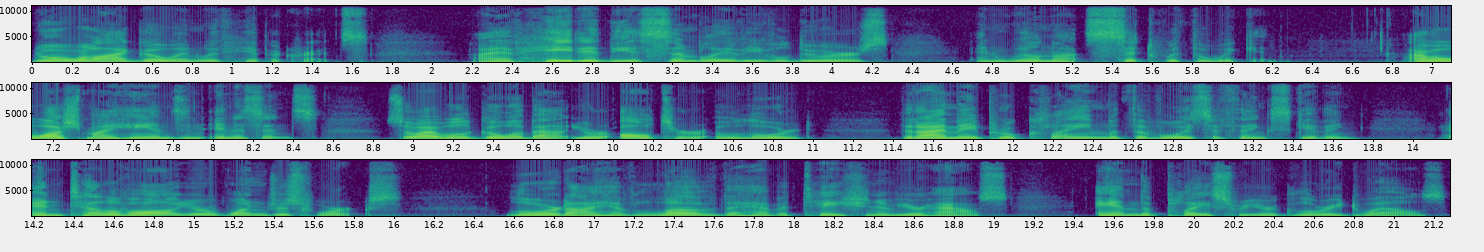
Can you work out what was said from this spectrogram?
nor will I go in with hypocrites. I have hated the assembly of evildoers, and will not sit with the wicked. I will wash my hands in innocence, so I will go about your altar, O Lord, that I may proclaim with the voice of thanksgiving, and tell of all your wondrous works. Lord, I have loved the habitation of your house, and the place where your glory dwells.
